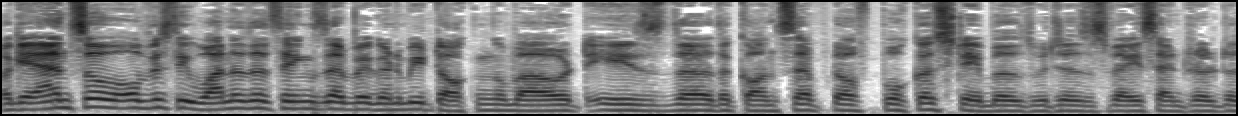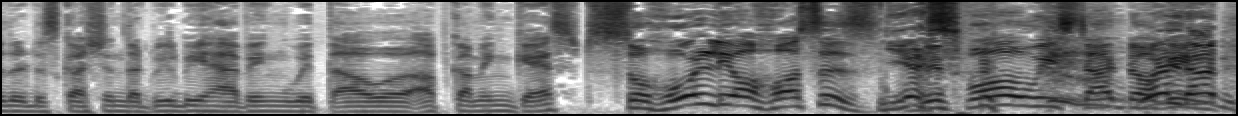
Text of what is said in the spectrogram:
Okay, and so obviously one of the things that we're going to be talking about is the the concept of poker stables, which is very central to the discussion that we'll be having with our upcoming guest. So hold your horses Yes. before we start talking. Well done.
